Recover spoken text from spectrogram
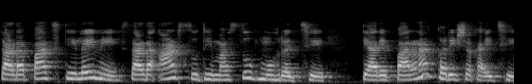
સાડા પાંચથી લઈને સાડા આઠ સુધીમાં શુભ મુહૂર્ત છે. ત્યારે પારણા કરી શકાય છે.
